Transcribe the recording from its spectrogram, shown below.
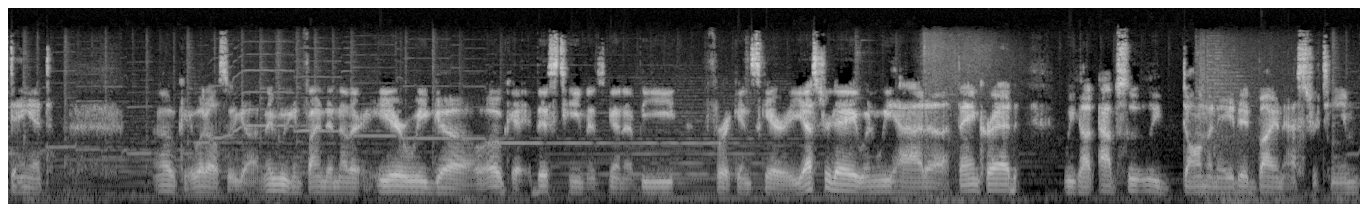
dang it. Okay, what else we got? Maybe we can find another. Here we go. Okay, this team is gonna be freaking scary. Yesterday, when we had a uh, Thancred, we got absolutely dominated by an Esther team.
